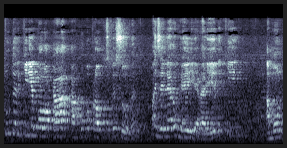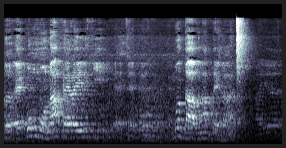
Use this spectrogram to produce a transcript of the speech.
tudo ele queria colocar a culpa para outras pessoas, né? Mas ele era o rei, era ele que, a é, como monarca, era ele que é, é, é, mandava na terra. né? Aí é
